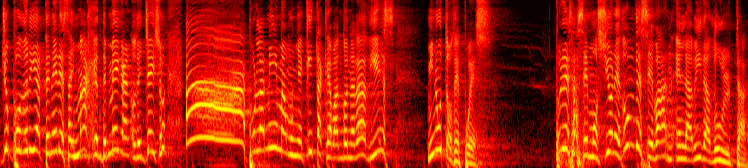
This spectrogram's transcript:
Yo podría tener esa imagen de Megan o de Jason. ¡Ah! Por la misma muñequita que abandonará 10 minutos después. Pero esas emociones, ¿dónde se van en la vida adulta?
